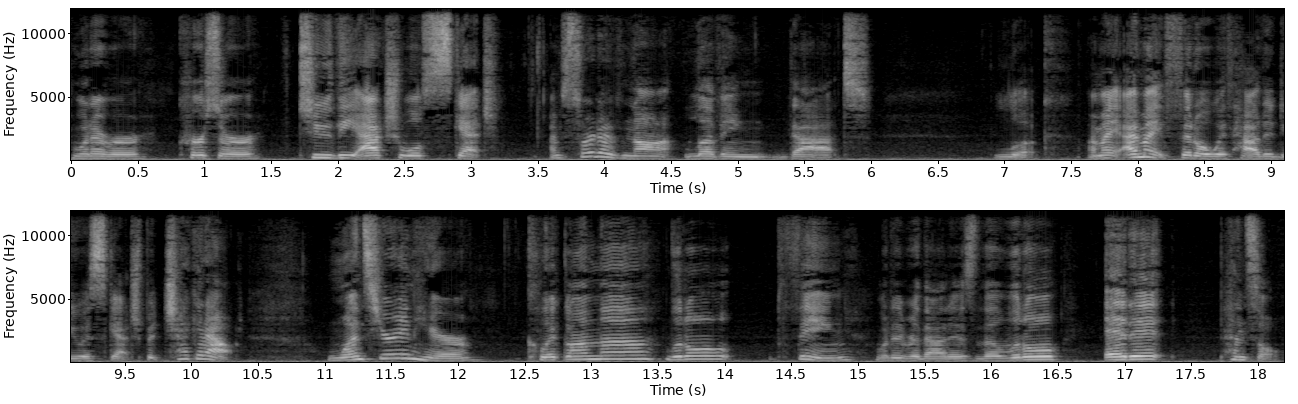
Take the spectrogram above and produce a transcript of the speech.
whatever, cursor to the actual sketch. I'm sort of not loving that look. I might, I might fiddle with how to do a sketch, but check it out. Once you're in here, click on the little thing, whatever that is, the little edit pencil.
